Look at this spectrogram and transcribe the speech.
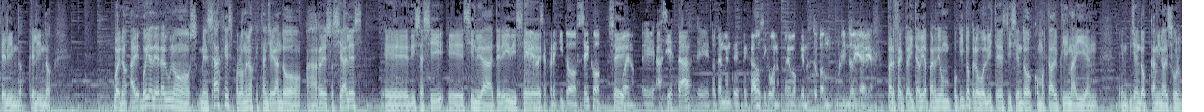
Qué lindo, qué lindo. Bueno, voy a leer algunos mensajes, por lo menos que están llegando a redes sociales. Eh, dice así, eh, Silvia Terey dice... ese fresquito seco, Sí. bueno, eh, así está, eh, totalmente despejado, así que bueno, esperemos que nos toca un, un lindo día de viaje. Perfecto, ahí te había perdido un poquito, pero volviste diciendo cómo estaba el clima ahí en, en- yendo camino al sur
